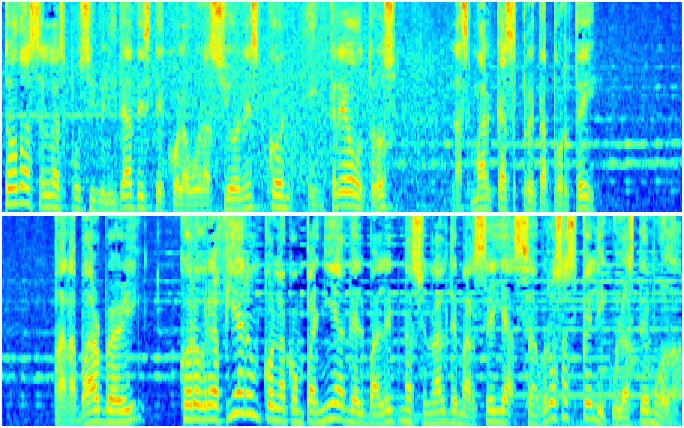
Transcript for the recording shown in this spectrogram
todas las posibilidades de colaboraciones con, entre otros, las marcas Pretaporté. Para Burberry, coreografiaron con la compañía del Ballet Nacional de Marsella sabrosas películas de moda.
